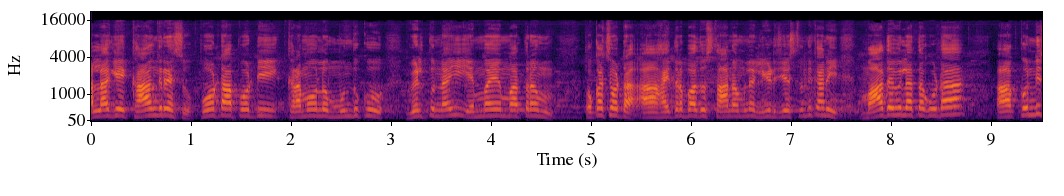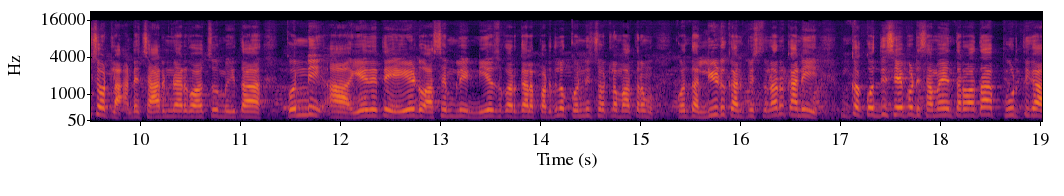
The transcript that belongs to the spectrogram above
అలాగే కాంగ్రెస్ పోటాపోటీ క్రమంలో ముందుకు వెళ్తున్నాయి. ఎంఐఎం మాత్రం ఒకచోట ఆ హైదరాబాదు స్థానంలో లీడ్ చేస్తుంది. కానీ మాధవిలత కూడా కొన్ని చోట్ల అంటే చార్మినార్ కావచ్చు మిగతా కొన్ని ఏదైతే ఏడు అసెంబ్లీ నియోజకవర్గాల పరిధిలో కొన్ని చోట్ల మాత్రం కొంత లీడు కనిపిస్తున్నారు. కానీ ఇంకా కొద్దిసేపటి సమయం తర్వాత పూర్తిగా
